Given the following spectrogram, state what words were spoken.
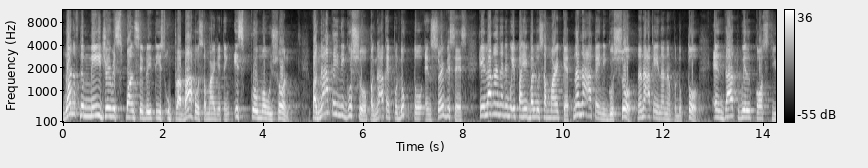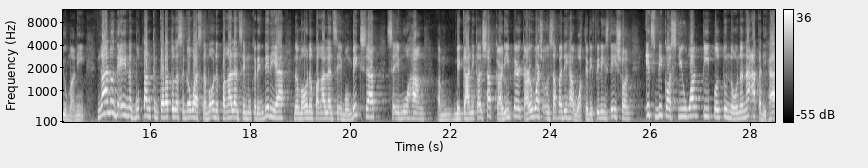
One of the major responsibilities ug trabaho sa marketing is promotion. Pag naa kay negosyo, pag naa kay produkto and services, kailangan na nimo ipahibalo sa market na naa kay negosyo, na naa kay nanang produkto. And that will cost you money. Ngano di ay nagbutang kag karatula sa gawas na mao ng pangalan sa imong karinderya, na mao ng pangalan sa imong bake shop, sa imuhang um, mechanical shop, car repair, car wash, unsa pa diha, water refilling station, it's because you want people to know na naa ka diha.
